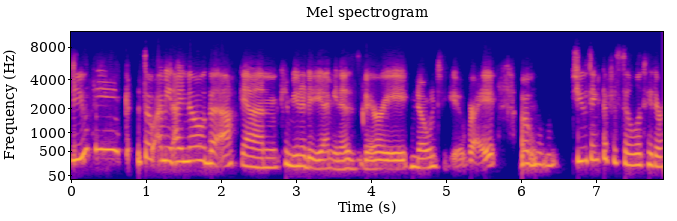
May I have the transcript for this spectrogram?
do you think so i mean i know the afghan community i mean is very known to you right but mm-hmm. do you think the facilitator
